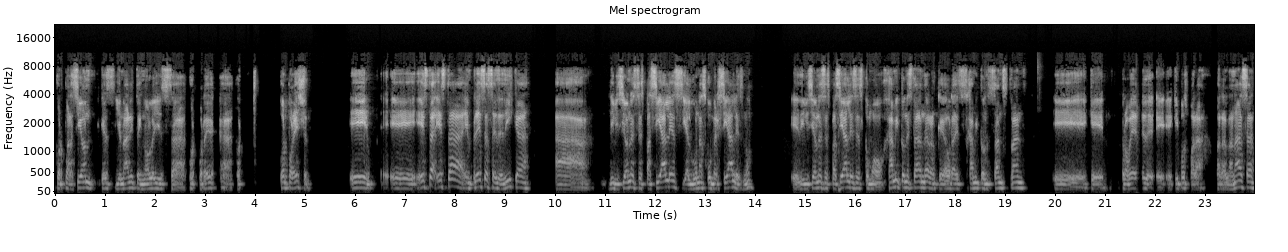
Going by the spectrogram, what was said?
corporación que es United Technologies Corpora uh, Corporation. Eh, esta, esta empresa se dedica a divisiones espaciales y algunas comerciales, ¿no? Eh, divisiones espaciales es como Hamilton Standard, aunque ahora es Hamilton Sandstrand, eh, que provee eh, equipos para, para la NASA,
